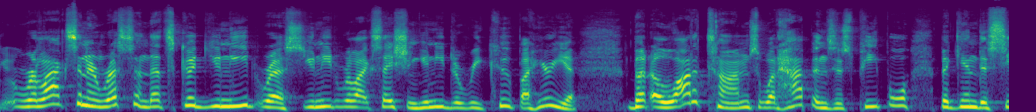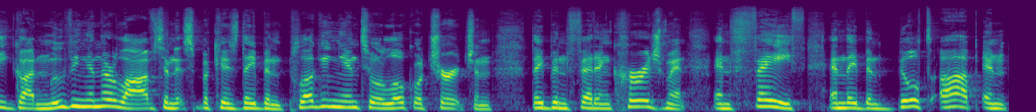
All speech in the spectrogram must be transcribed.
relaxing and resting that's good. You need rest. You need relaxation. You need to recoup. I hear you but a lot of times what happens is people begin to see god moving in their lives and it's because they've been plugging into a local church and they've been fed encouragement and faith and they've been built up and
